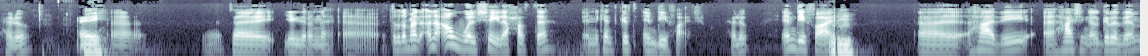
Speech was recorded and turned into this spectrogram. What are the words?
حلو؟ إي. آه، فيقدر إنه آه، طب طبعا أنا أول شيء لاحظته انك انت قلت ام دي 5 حلو؟ ام دي 5 مم. آه، هذه hashing algorithm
